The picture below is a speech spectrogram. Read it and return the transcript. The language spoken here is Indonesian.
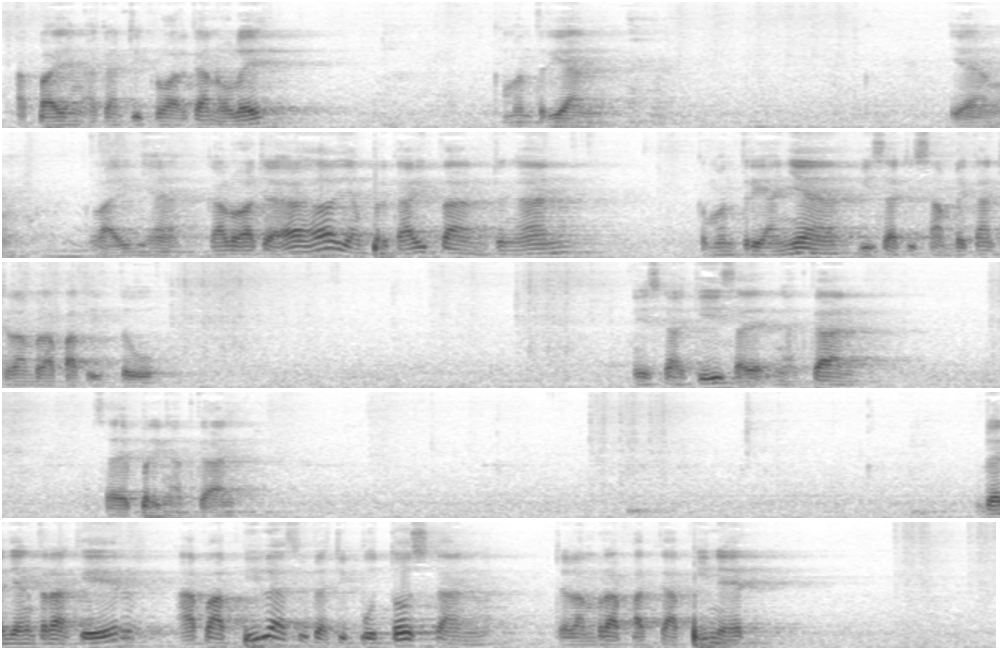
apa yang akan dikeluarkan oleh kementerian yang lainnya. Kalau ada hal-hal yang berkaitan dengan kementeriannya bisa disampaikan dalam rapat itu. Ini sekali lagi saya ingatkan, saya peringatkan. Dan yang terakhir, apabila sudah diputuskan dalam rapat kabinet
